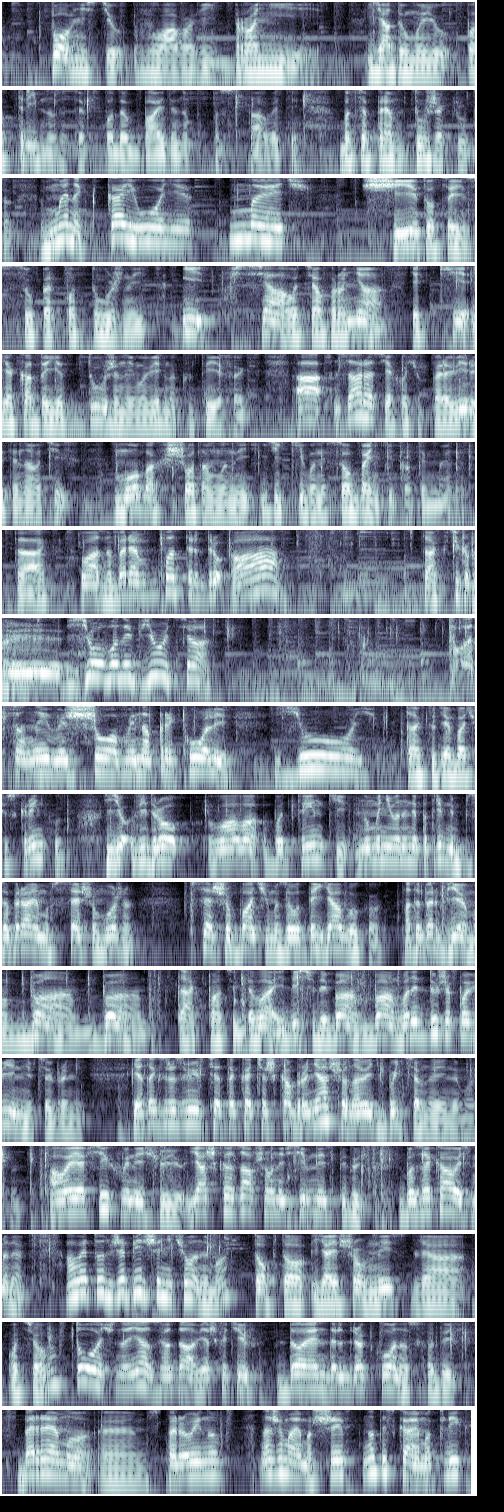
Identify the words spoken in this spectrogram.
повністю в лавовій броні. Я думаю, потрібно за це вподобайдена поставити, бо це прям дуже круто. В мене кайо є, меч, щит оцей суперпотужний. І вся оця броня, які, яка дає дуже неймовірно крутий ефект. А зараз я хочу перевірити на оцих мобах, що там вони, які вони слабенькі проти мене. Так. Ладно, беремо ватердро. А! Так, цікаво. Йо, вони б'ються! Пацани, ви що, ви на приколі? Йой. Так, тут я бачу скриньку. Йо, відро лава ботинки. Ну мені вони не потрібні. Забираємо все, що можна. Все, що бачимо, золоте яблуко. А тепер б'ємо. Бам! Бам! Так, пацик, давай, іди сюди, бам, бам. Вони дуже повільні в цій броні. Я так зрозумів, це така тяжка броня, що навіть битися в неї не можна. Але я всіх винищую. Я ж казав, що вони всі вниз підуть, бо злякались мене. Але тут вже більше нічого нема. Тобто я йшов вниз для оцього. Точно, я згадав, я ж хотів до Ендер Дракона сходити. Беремо ем, сперлину, нажимаємо Shift, натискаємо клік,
